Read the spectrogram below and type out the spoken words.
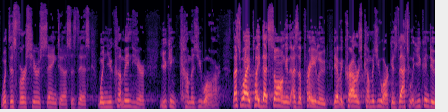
What this verse here is saying to us is this when you come in here, you can come as you are. That's why I played that song as a prelude. David Crowder's Come As You Are, because that's what you can do.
